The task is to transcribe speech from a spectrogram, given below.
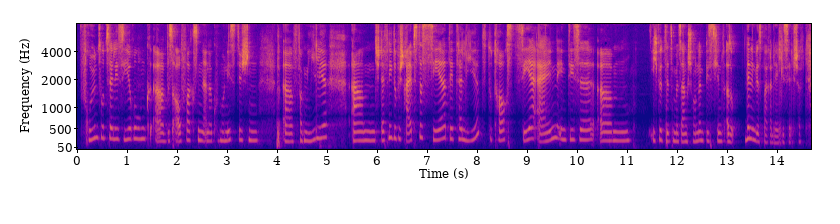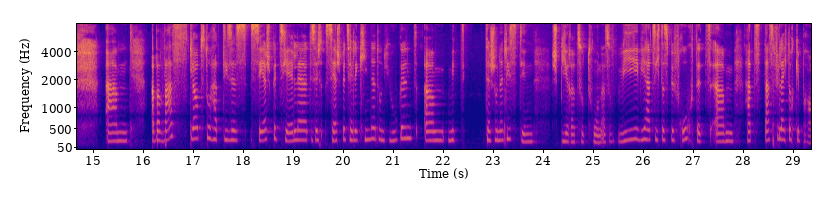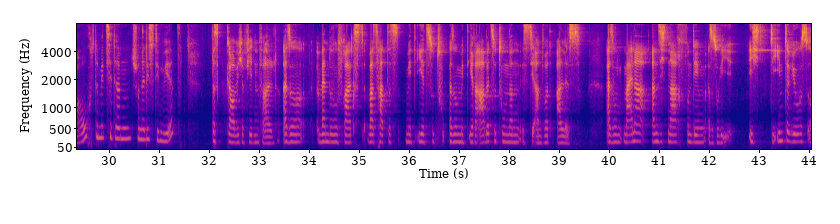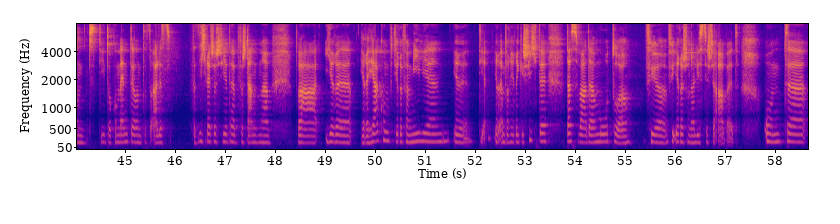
frühen Sozialisierung, äh, das Aufwachsen in einer kommunistischen äh, Familie. Ähm, Stephanie, du beschreibst das sehr detailliert. Du tauchst sehr ein in diese ähm, ich würde jetzt mal sagen, schon ein bisschen, also nennen wir es Parallelgesellschaft. Ähm, aber was glaubst du, hat dieses sehr spezielle, diese sehr spezielle Kindheit und Jugend ähm, mit der Journalistin Spira zu tun? Also wie, wie hat sich das befruchtet? Ähm, hat das vielleicht auch gebraucht, damit sie dann Journalistin wird? Das glaube ich auf jeden Fall. Also wenn du fragst, was hat das mit ihr zu tun, also mit ihrer Arbeit zu tun, dann ist die Antwort alles. Also meiner Ansicht nach von dem, also so wie ich die Interviews und die Dokumente und das alles, was ich recherchiert habe, verstanden habe, war ihre, ihre Herkunft, ihre Familie, ihre, die, ihre, einfach ihre Geschichte, das war der Motor für, für ihre journalistische Arbeit. Und äh,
